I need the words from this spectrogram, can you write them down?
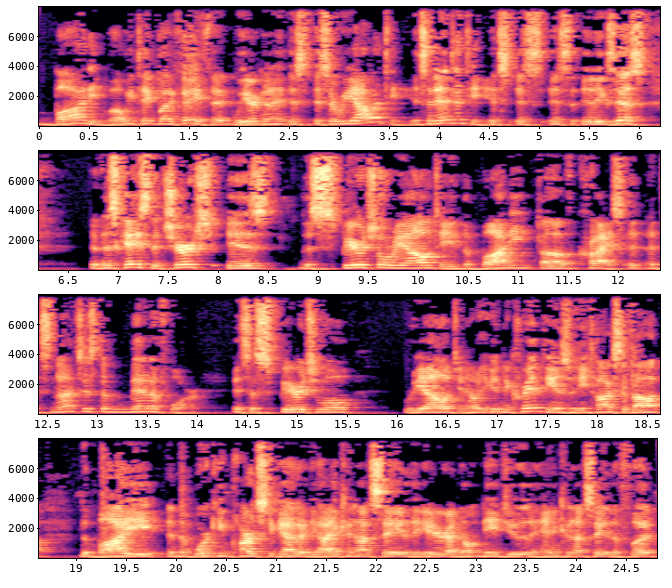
body? Well, we take by faith that we are going to, it's, it's, a reality. It's an entity. It's, it's, it's, it exists. In this case, the church is the spiritual reality, the body of Christ. It, it's not just a metaphor. It's a spiritual reality. Now, when you get into Corinthians and he talks about the body and the working parts together, the eye cannot say to the ear, I don't need you. The hand cannot say to the foot,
